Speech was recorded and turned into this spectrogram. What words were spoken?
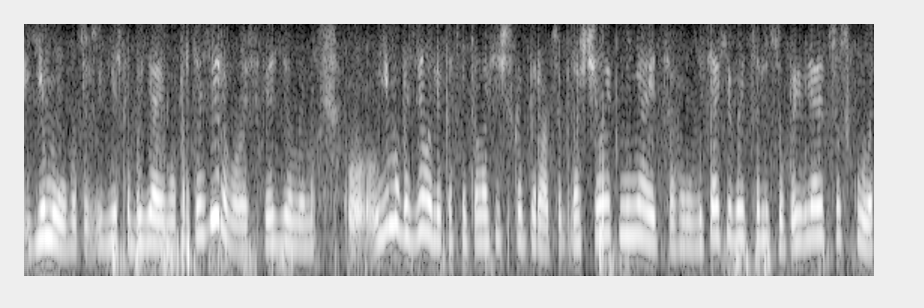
ему, вот если бы я его протезировала, если бы я сделала ему, ему бы сделали косметологическую операцию, потому что человек меняется, говорю, вытягивается лицо, появляются скулы,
